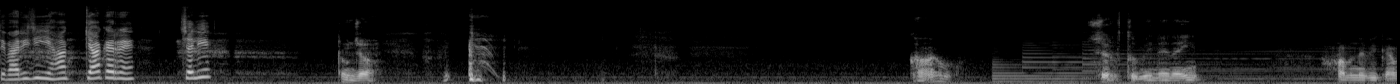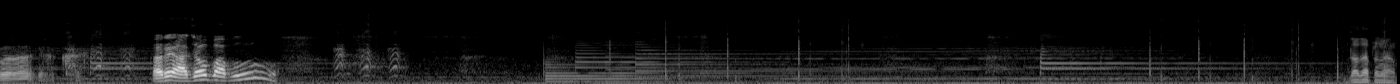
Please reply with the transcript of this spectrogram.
तिवारी जी, यहाँ क्या कर रहे हैं? चलिए। तुम जाओ। कहाँ हो? सिर्फ़ तुम्ही नहीं, हमने भी कैमरा लगा के रखा है। अरे, आ जाओ बाबू। दादा प्रणाम।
